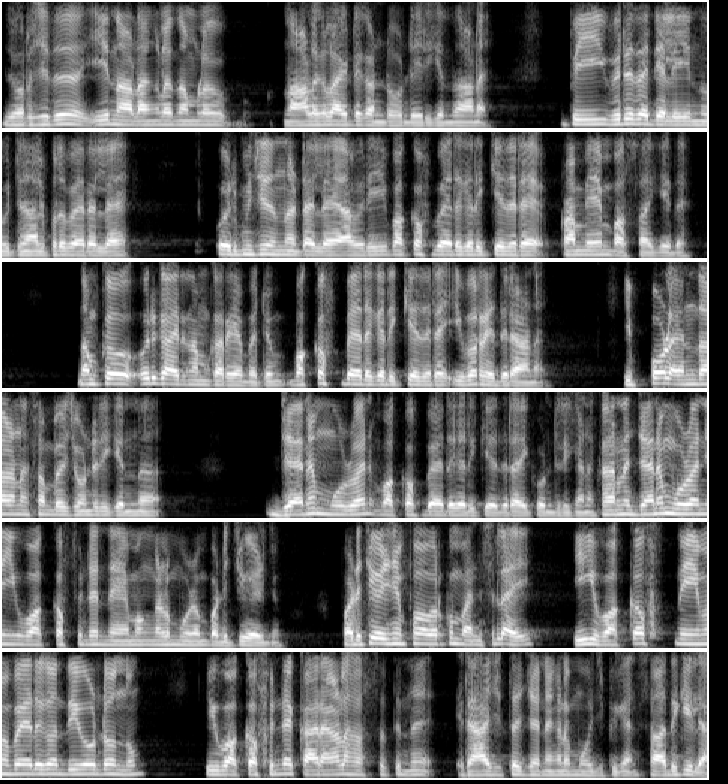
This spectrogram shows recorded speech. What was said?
ജോർജ് ഇത് ഈ നാടകങ്ങളെ നമ്മൾ നാളുകളായിട്ട് കണ്ടുകൊണ്ടിരിക്കുന്നതാണ്. ഇപ്പൊ ഈ ഇവർ തന്നെയല്ലേ ഈ നൂറ്റി നാൽപ്പത് പേരല്ലേ ഒരുമിച്ച് നിന്നിട്ടല്ലേ അവർ ഈ വക്കഫ് ഭേദഗതിക്കെതിരെ പ്രമേയം പാസ്സാക്കിയത്? നമുക്ക് ഒരു കാര്യം നമുക്കറിയാൻ പറ്റും. വക്കഫ് ഭേദഗതിക്കെതിരെ ഇവർ എതിരാണ് ഇപ്പോൾ എന്താണ് സംഭവിച്ചുകൊണ്ടിരിക്കുന്നത്? ജനം മുഴുവൻ വക്കഫ് ഭേദഗതിക്ക് എതിരായിക്കൊണ്ടിരിക്കുകയാണ് കാരണം ജനം മുഴുവൻ ഈ വക്കഫിന്റെ നിയമങ്ങൾ മുഴുവൻ പഠിച്ചു കഴിഞ്ഞു. പഠിച്ചു കഴിഞ്ഞപ്പോൾ അവർക്ക് മനസ്സിലായി. ഈ വക്കഫ് നിയമ ഭേദഗതി കൊണ്ടൊന്നും ഈ വക്കഫിന്റെ കരാളഹസ്തത്തിന് രാജ്യത്തെ ജനങ്ങളെ മോചിപ്പിക്കാൻ സാധിക്കില്ല.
